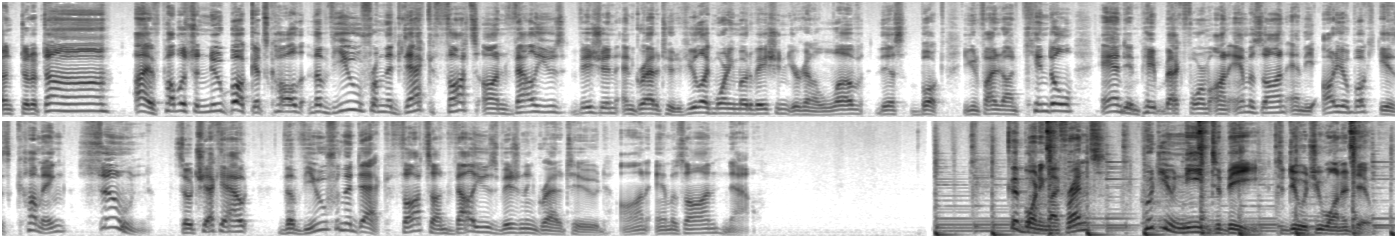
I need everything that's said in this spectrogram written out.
Dun dun dun dun! I have published a new book. It's called The View from the Deck Thoughts on Values, Vision, and Gratitude. If you like morning motivation, you're going to love this book. You can find it on Kindle and in paperback form on Amazon, and the audiobook is coming soon. So check out The View from the Deck Thoughts on Values, Vision, and Gratitude on Amazon now. Good morning, my friends. Who do you need to be to do what you want to do?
